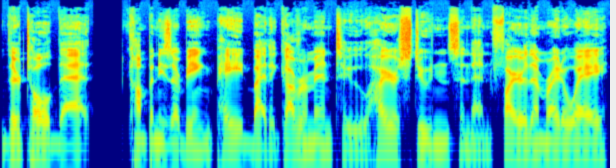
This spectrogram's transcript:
They're told that companies are being paid by the government to hire students and then fire them right away.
